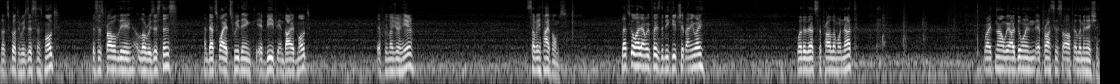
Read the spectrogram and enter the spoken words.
Let's go to resistance mode. This is probably low resistance, and that's why it's reading a beep in diode mode. If we measure here, 75 ohms. Let's go ahead and replace the BQ chip anyway whether that's the problem or not. Right now we are doing a process of elimination.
